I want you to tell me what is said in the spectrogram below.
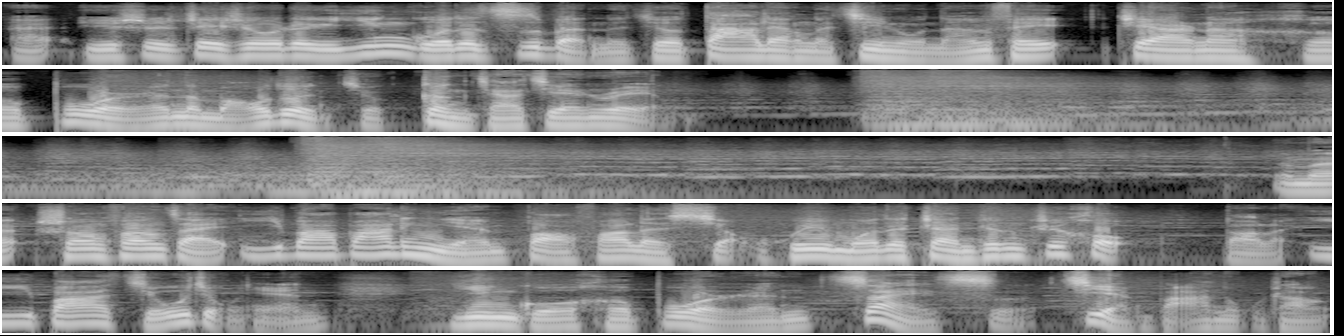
哎，于是这时候这个英国的资本呢就大量的进入南非，这样呢和布尔人的矛盾就更加尖锐了。那么双方在1880年爆发了小规模的战争之后。到了一八九九年，英国和布尔人再次剑拔弩张。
